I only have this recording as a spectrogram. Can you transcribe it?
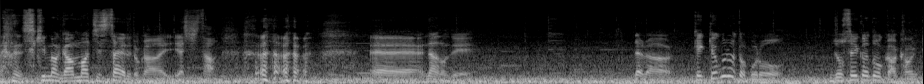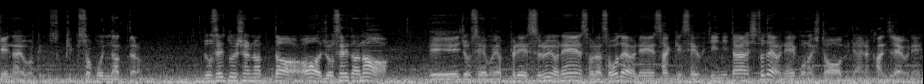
隙間ガンマチスタイルとかやしさ、えー、なので。だから結局のところ女性かどうかは関係ないわけです。そこになったら。女性と一緒になったああ女性だな。えー、女性もやっぱプレイするよね。そりゃそうだよね。さっきセーフティーにいた人だよね。この人。みたいな感じだよね。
